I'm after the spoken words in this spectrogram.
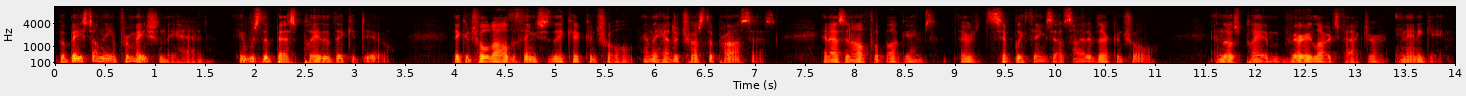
But based on the information they had, it was the best play that they could do. They controlled all the things they could control, and they had to trust the process. And as in all football games, there are simply things outside of their control, and those play a very large factor in any game.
